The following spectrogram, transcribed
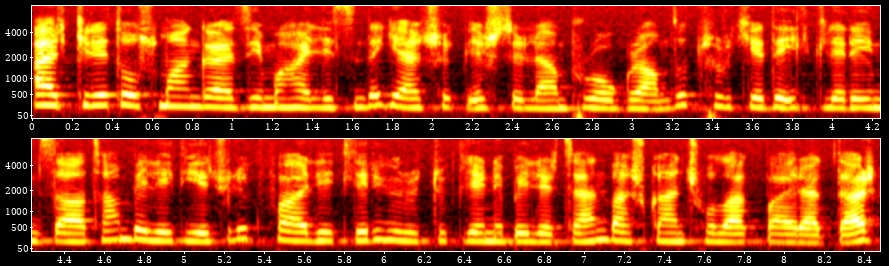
Erkilet Osman Gazi Mahallesi'nde gerçekleştirilen programda Türkiye'de ilklere imza atan belediyecilik faaliyetleri yürüttüklerini belirten Başkan Çolak Bayraktar,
